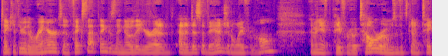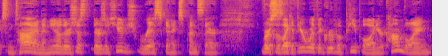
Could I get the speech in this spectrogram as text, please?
take you through the ringer to fix that thing because they know that you're at at a disadvantage and away from home. And then you have to pay for hotel rooms if it's going to take some time. And, you know, there's just, there's a huge risk and expense there. Versus like if you're with a group of people and you're convoying,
